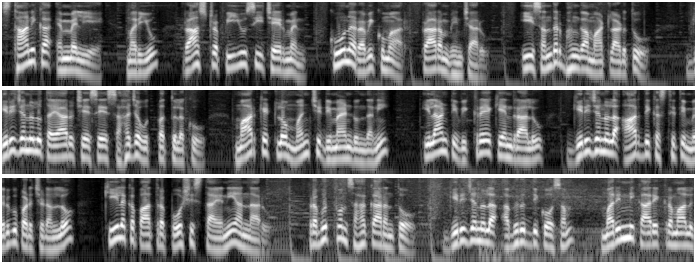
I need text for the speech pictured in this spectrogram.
స్థానిక ఎమ్మెల్యే మరియు రాష్ట్ర పీయూసీ చైర్మన్ కూన రవికుమార్ ప్రారంభించారు. ఈ సందర్భంగా మాట్లాడుతూ గిరిజనులు తయారు చేసే సహజ ఉత్పత్తులకు మార్కెట్లో మంచి డిమాండ్ ఉందని ఇలాంటి విక్రయ కేంద్రాలు గిరిజనుల ఆర్థిక స్థితి మెరుగుపరచడంలో కీలక పాత్ర పోషిస్తాయని అన్నారు. ప్రభుత్వం సహకారంతో గిరిజనుల అభివృద్ధి కోసం మరిన్ని కార్యక్రమాలు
